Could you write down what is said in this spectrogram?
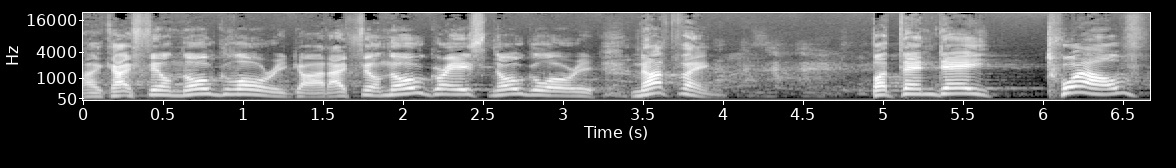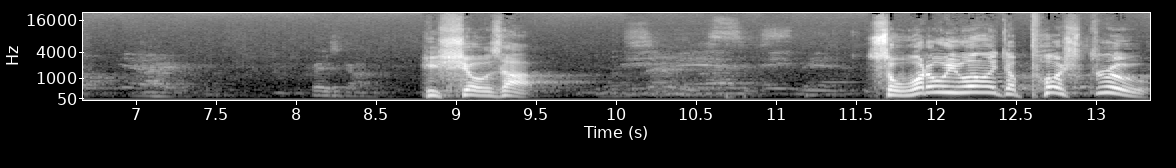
Like, I feel no glory, God. I feel no grace, no glory, nothing. But then day 12, he shows up. So, what are we willing to push through?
